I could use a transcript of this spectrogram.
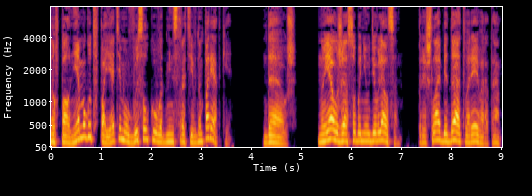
но вполне могут впаять ему высылку в административном порядке. Да уж, но я уже особо не удивлялся. Пришла беда, отворяй ворота.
